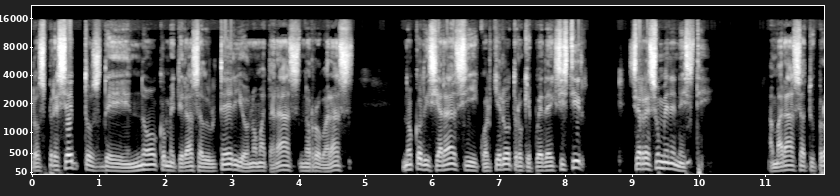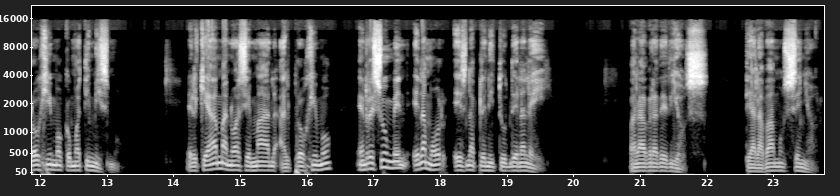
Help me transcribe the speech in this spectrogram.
los preceptos de no cometerás adulterio, no matarás, no robarás, no codiciarás y cualquier otro que pueda existir, se resumen en este. Amarás a tu prójimo como a ti mismo. El que ama no hace mal al prójimo, en resumen, el amor es la plenitud de la ley. Palabra de Dios. Te alabamos, Señor.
